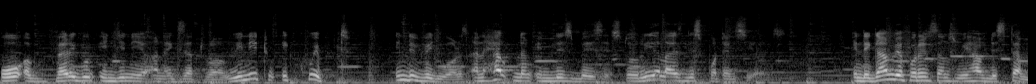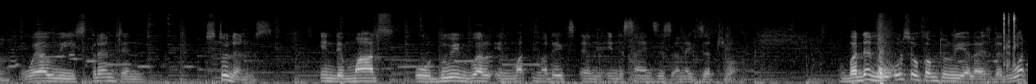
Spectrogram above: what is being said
or a very good engineer and etc. We need to equip individuals and help them in this basis to realize these potentials. In the Gambia, for instance, we have the STEM, where we strengthen students in the maths or doing well in mathematics and in the sciences and etc. But then we also come to realize that what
